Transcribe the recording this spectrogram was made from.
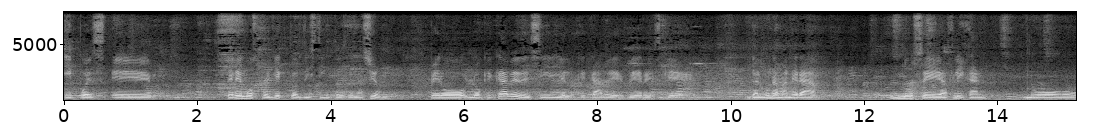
y pues eh, tenemos proyectos distintos de nación, pero lo que cabe decir y lo que cabe ver es que de alguna manera no se aflijan, no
